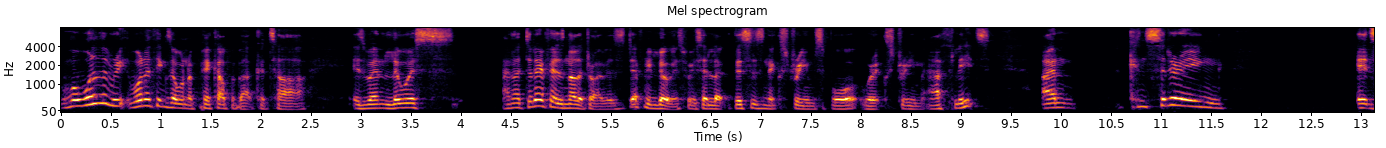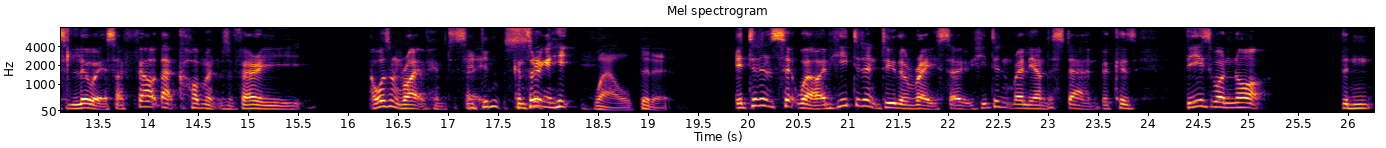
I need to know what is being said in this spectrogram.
well, one of the re- one of the things I want to pick up about Qatar is when Lewis, and I don't know if there's another driver, it's definitely Lewis, where he said, "Look, this is an extreme sport. We're extreme athletes," and considering it's Lewis, I felt that comment was very. I wasn't right of him to say. It didn't considering sit he well, did it? it didn't sit well and he didn't do the race so he didn't really understand because these were not the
